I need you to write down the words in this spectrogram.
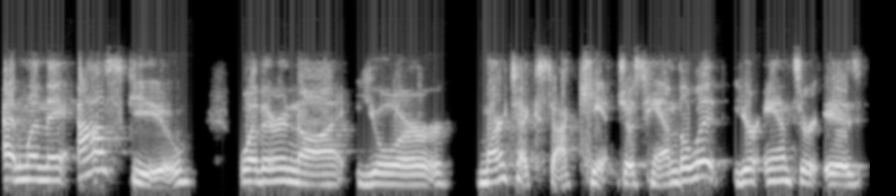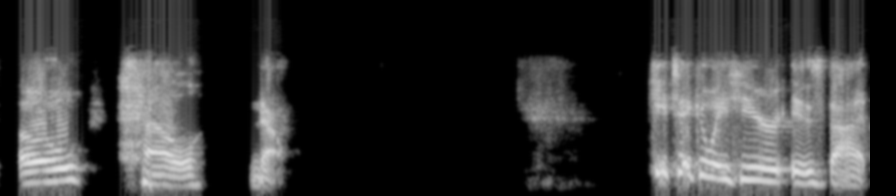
And when they ask you whether or not your Martech stack can't just handle it, your answer is, oh, hell no. Key takeaway here is that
